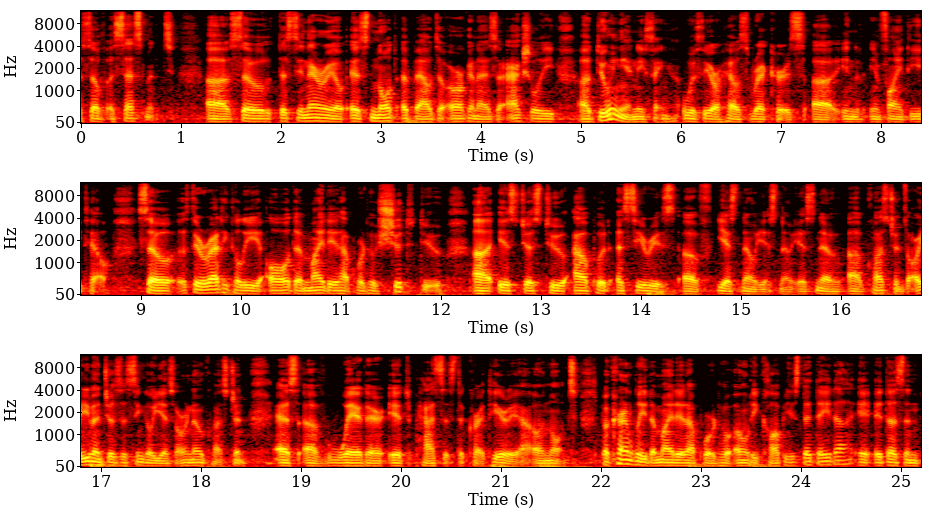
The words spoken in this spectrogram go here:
self-assessment. Uh, so the scenario is not about the organizer actually uh, doing anything with your health records uh, in, in fine detail. So theoretically, all the My Data Portal should do uh, is just to output a series of yes, no, yes, no, yes, no uh, questions, or even just a single yes or no question as of whether it passes the criteria or not. But currently, the My Data Portal only copies the data. It, it doesn't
